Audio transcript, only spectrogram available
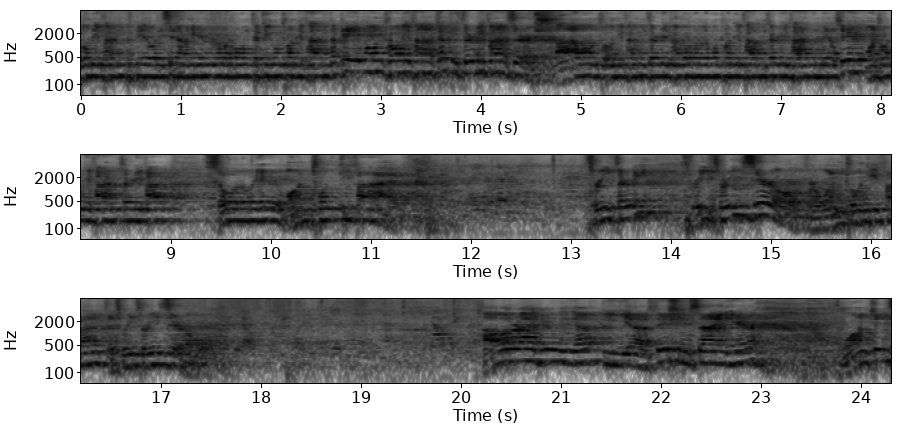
125 50. What do you say down here? 150 125 50 125 50 35 sir. Uh, 125 35 125 35 the mail's here. 125 35 sold over here. 125 330 330 for 125 to 330. All right, here we got the uh, fishing sign here. Wanted,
